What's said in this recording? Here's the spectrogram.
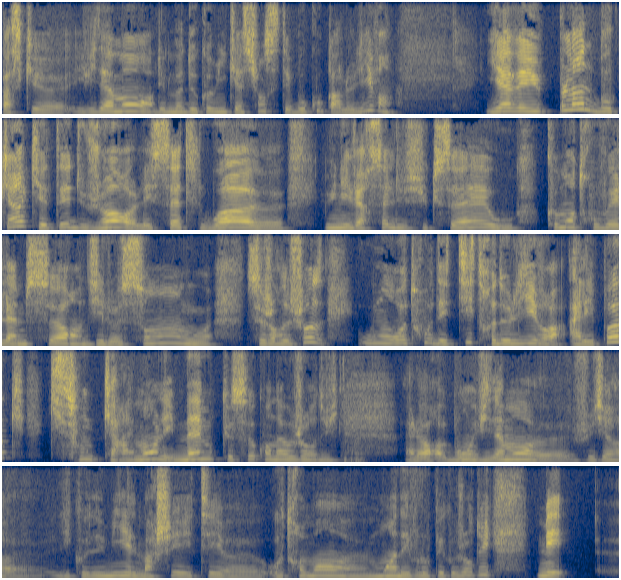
parce que évidemment les modes de communication c'était beaucoup par le livre. Il y avait eu plein de bouquins qui étaient du genre les sept lois euh, universelles du succès ou comment trouver l'âme sœur en dix leçons ou ce genre de choses où on retrouve des titres de livres à l'époque qui sont carrément les mêmes que ceux qu'on a aujourd'hui. Alors bon, évidemment, euh, je veux dire, euh, l'économie et le marché étaient euh, autrement euh, moins développés qu'aujourd'hui, mais euh,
